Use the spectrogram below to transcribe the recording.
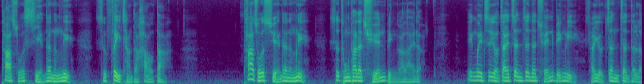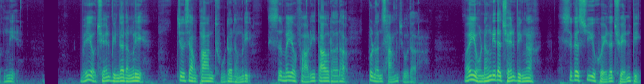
他所显的能力是非常的浩大。他所显的能力。是从他的权柄而来的，因为只有在真正的权柄里，才有真正的能力。没有权柄的能力，就像叛徒的能力，是没有法律道德的，不能长久的。没有能力的权柄呢，是个虚毁的权柄。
